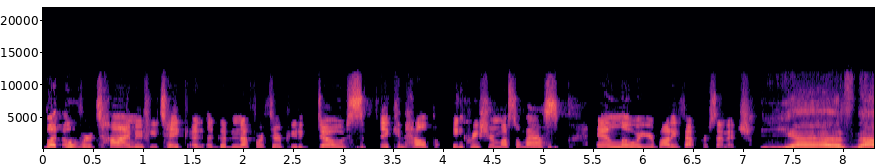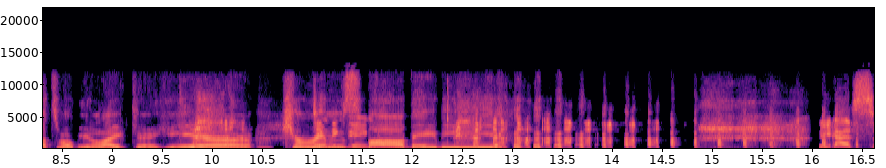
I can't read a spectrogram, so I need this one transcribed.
But over time, if you take a, a good enough or therapeutic dose, it can help increase your muscle mass and lower your body fat percentage. Yes, that's what we like to hear. Trim ding, ding. spa, baby. yes.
